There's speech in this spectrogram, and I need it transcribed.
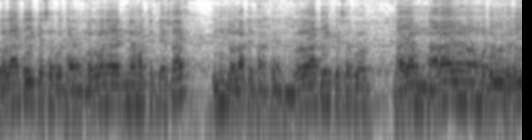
ললাটে কেশব ধায়ম ভগবানের এক নাম হচ্ছে কেশব, তিনি ললাটে থাকেন। ললাটে কেশব ধায়ম নারায়ণ মধুধরে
